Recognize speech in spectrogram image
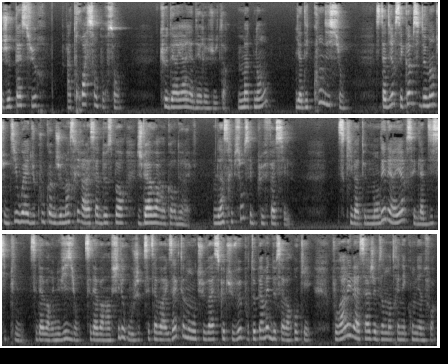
je t'assure à 300% que derrière il y a des résultats. Maintenant, il y a des conditions. C'est-à-dire, c'est comme si demain tu te dis ouais, du coup, comme je vais m'inscrire à la salle de sport, je vais avoir un corps de rêve. L'inscription, c'est le plus facile ce qui va te demander derrière, c'est de la discipline, c'est d'avoir une vision, c'est d'avoir un fil rouge, c'est de savoir exactement où tu vas, ce que tu veux pour te permettre de savoir, ok, pour arriver à ça, j'ai besoin de m'entraîner combien de fois?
